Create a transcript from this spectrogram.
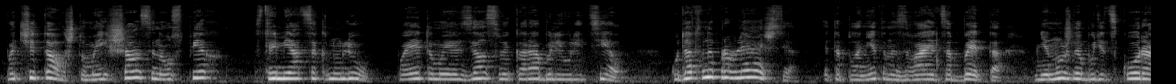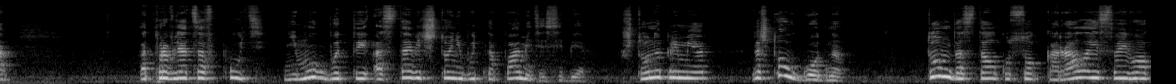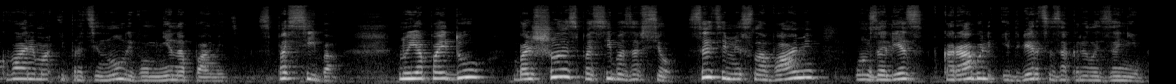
подсчитал, что мои шансы на успех стремятся к нулю, поэтому я взял свой корабль и улетел. Куда ты направляешься? Эта планета называется Бета. Мне нужно будет скоро отправляться в путь. Не мог бы ты оставить что-нибудь на память о себе? Что, например? Да что угодно. Том достал кусок коралла из своего аквариума и протянул его мне на память. Спасибо. Но я пойду. Большое спасибо за все. С этими словами он залез в корабль, и дверца закрылась за ним.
